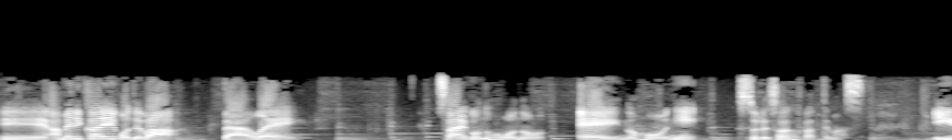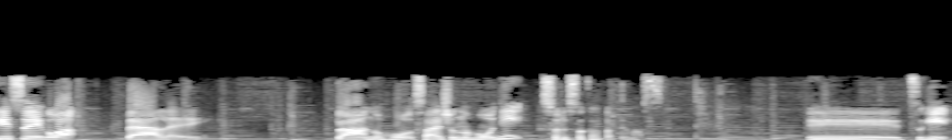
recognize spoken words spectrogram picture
えー、アメリカ英語では、ballet。最後の方の A の方にストレスがかかってます。イギリス英語は、ballet。バーの方、最初の方にストレスがかかってます。えー、次、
